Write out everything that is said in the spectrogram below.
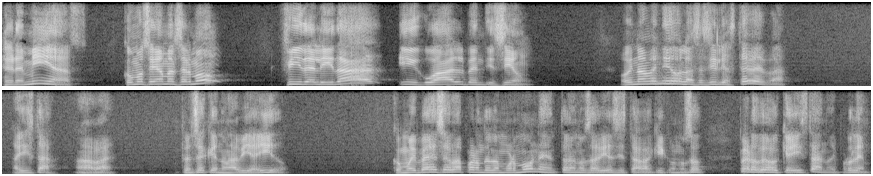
Jeremías, ¿cómo se llama el sermón? Fidelidad igual bendición. Hoy no ha venido la Cecilia Esteves, va. Ahí está. Ah, va. Pensé que nos había ido. Como hay veces se va para donde los mormones, entonces no sabía si estaba aquí con nosotros. Pero veo que ahí está, no hay problema.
